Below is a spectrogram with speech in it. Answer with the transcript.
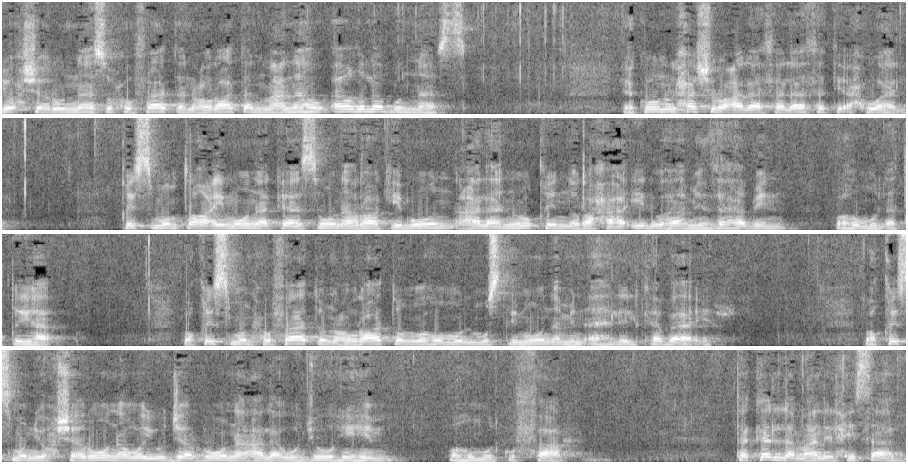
يحشر الناس حفاة عراة معناه أغلب الناس. يكون الحشر على ثلاثة أحوال. قسم طاعمون كاسون راكبون. على نوق رحائلها من ذهب وهم الأتقياء. وقسم حفاة عراة وهم المسلمون من أهل الكبائر. وقسم يحشرون ويجرون على وجوههم وهم الكفار. تكلم عن الحساب.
